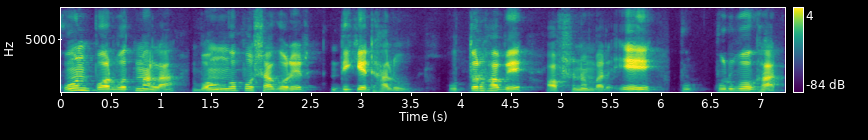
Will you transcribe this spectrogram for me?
কোন পর্বতমালা বঙ্গোপসাগরের দিকে ঢালু? উত্তর হবে অপশন নাম্বার এ পূর্বঘাট।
